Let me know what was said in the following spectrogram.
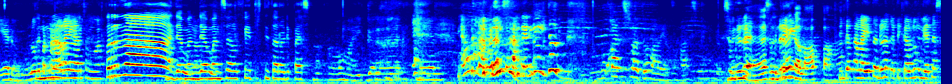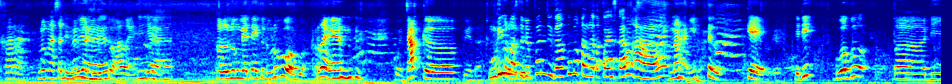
iya dong lu Bener. pernah alay kan semua Pernah. Zaman-zaman selfie terus ditaruh di Facebook. oh my god man Emang kenapa sih sebenarnya itu bukan suatu hal yang salah sih. sebenarnya sebenarnya nggak apa-apa. tingkat alay itu adalah ketika lu ngeliatnya sekarang lu ngerasa diri lu yang dulu itu alay Iya. kan? kalau lu ngeliatnya itu dulu gua gua keren gua cakep gitu Mungkin di masa lu- depan juga aku bakal lihat aku yang sekarang alay. nah itu oke jadi gua gua eh, di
